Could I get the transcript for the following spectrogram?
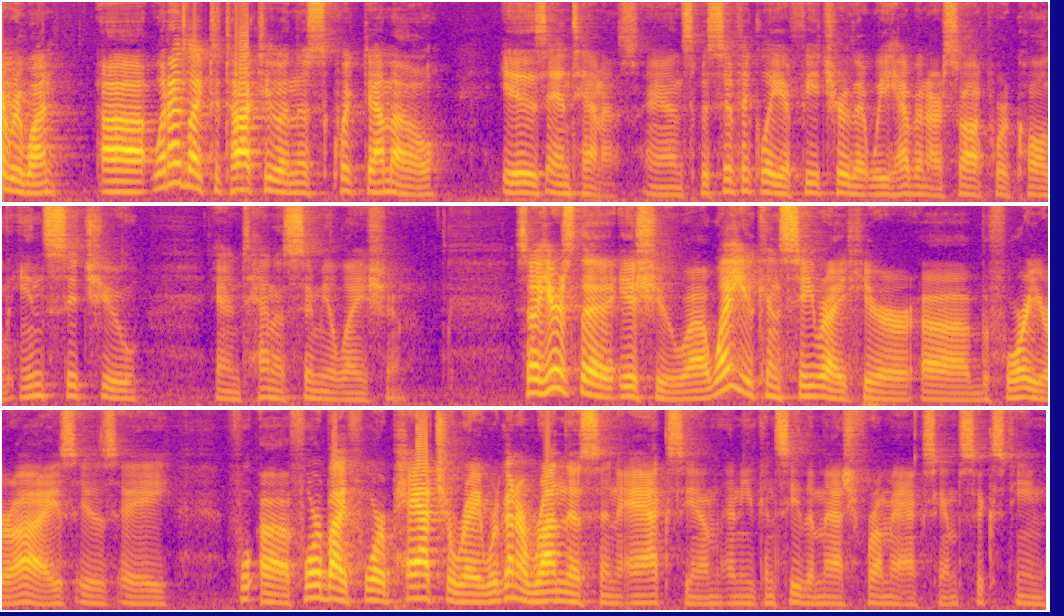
everyone. Uh, what I'd like to talk to you in this quick demo is antennas, and specifically a feature that we have in our software called in situ antenna simulation. So here's the issue. Uh, what you can see right here uh, before your eyes is a 4x4 uh, patch array. We're going to run this in AXIEM, and you can see the mesh from AXIEM, 16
